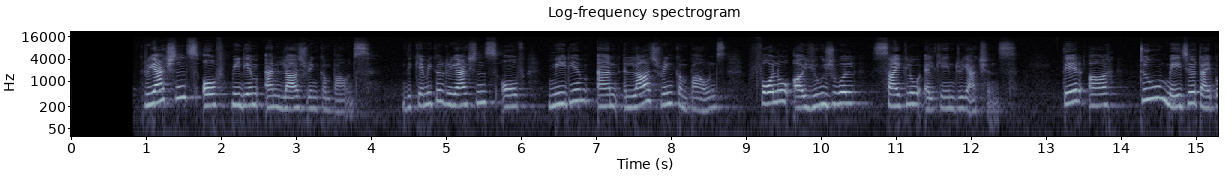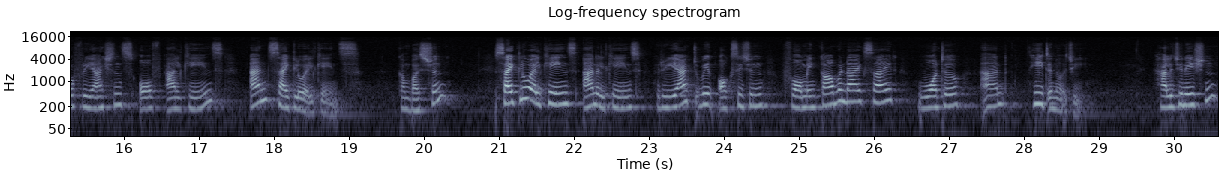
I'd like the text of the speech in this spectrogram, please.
Reactions of medium and large ring compounds. The chemical reactions of medium and large ring compounds follow our usual cycloalkane reactions. There are two major type of reactions of alkanes and cycloalkanes. Combustion. Cycloalkanes and alkanes react with oxygen forming carbon dioxide, water and heat energy. Halogenation.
